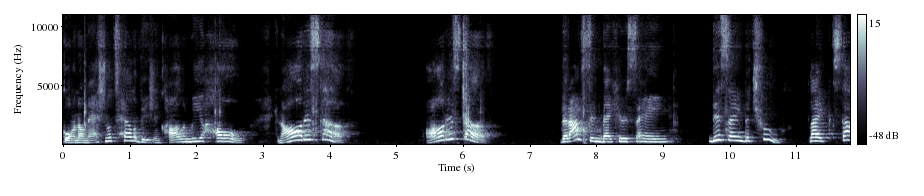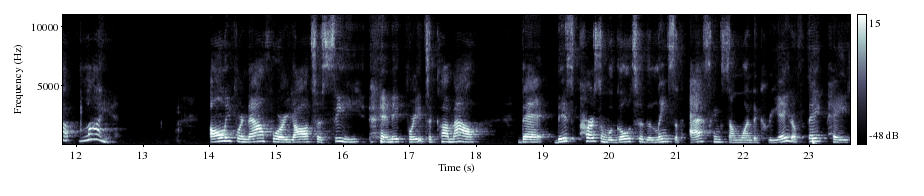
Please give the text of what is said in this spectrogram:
going on national television, calling me a hoe, and all this stuff, all this stuff that I'm sitting back here saying, this ain't the truth. Like, stop lying. Only for now for y'all to see and it for it to come out that this person will go to the lengths of asking someone to create a fake page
